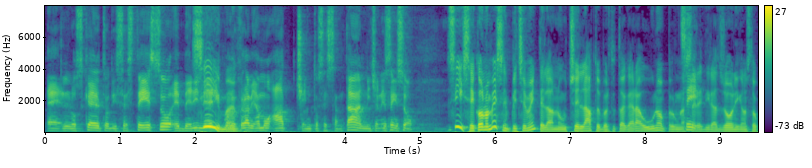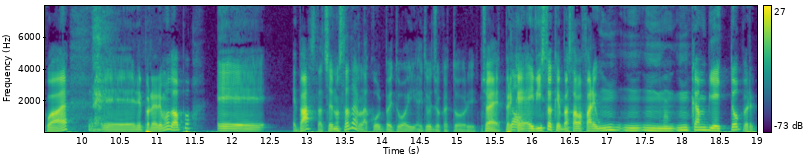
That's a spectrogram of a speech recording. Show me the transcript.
è lo scheletro di se stesso e Bellinelli, sì, ma... però abbiamo a 160 anni, cioè nel senso... Sì, secondo me semplicemente l'hanno uccellato per tutta gara 1 per una sì. serie di ragioni che non sto qua, eh, ne parleremo dopo. E, e basta, cioè non sta a dare la colpa ai tuoi, ai tuoi giocatori. Cioè, perché no. hai visto che bastava fare un, un, un, un, cambietto per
